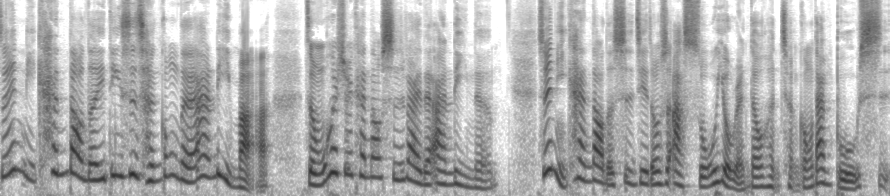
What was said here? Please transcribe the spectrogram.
所以你看到的一定是成功的案例嘛？怎么会去看到失败的案例呢？所以你看到的世界都是啊，所有人都很成功，但不是，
